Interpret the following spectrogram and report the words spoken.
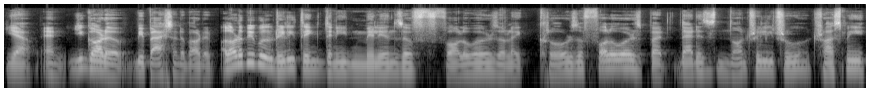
Yeah, and you gotta be passionate about it. A lot of people really think they need millions of followers or like crores of followers, but that is not really true. Trust me,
